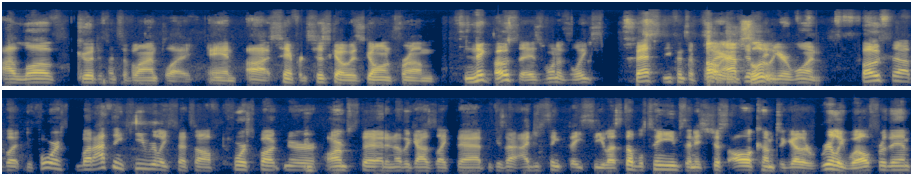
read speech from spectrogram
I love good defensive line play, and uh, San Francisco has gone from Nick Bosa is one of the league's best defensive oh, players oh, absolutely. just in year one. Bosa, uh, but DeForest, but I think he really sets off DeForest Buckner, Armstead, and other guys like that because I, I, just think they see less double teams and it's just all come together really well for them.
